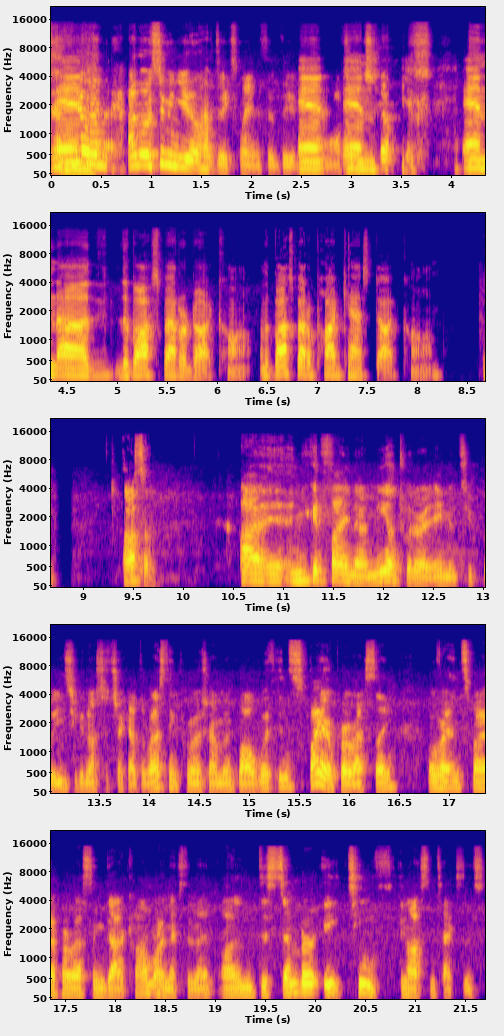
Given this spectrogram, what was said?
and have- I'm assuming you don't have to explain it to the and the and yes, and uh, thebossbattle.com, thebossbattlepodcast.com. Awesome. Uh, and you can find uh, me on Twitter at Amen2 Please. You can also check out the wrestling promotion I'm involved with, Inspire Pro Wrestling, over at InspireProWrestling.com, our next event on December 18th in Austin, Texas.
